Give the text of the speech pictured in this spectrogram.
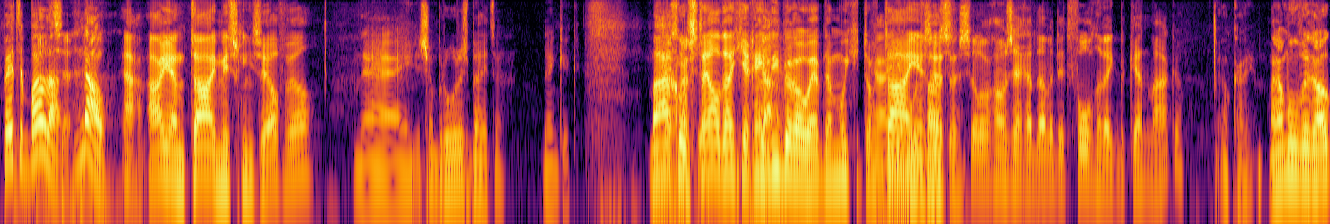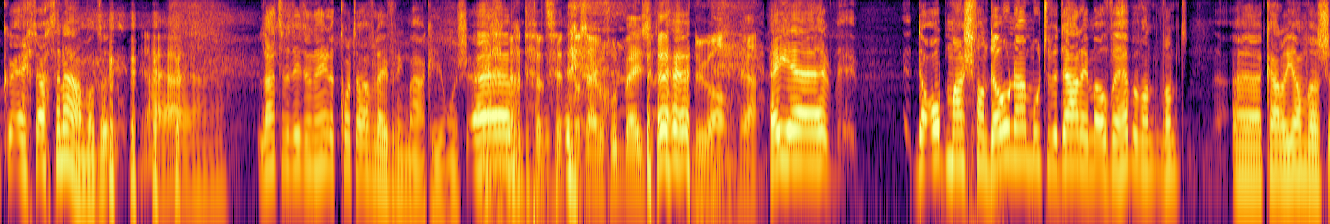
Peter Balla. Dat, eh, nou. Ja, Arjan Thai misschien zelf wel. Nee, zijn broer is beter, denk ik. Maar Ja, goed. stel dat je geen Ja. libero hebt, dan moet je toch Ja, was- inzetten. Zullen we gewoon zeggen dat we dit volgende week bekendmaken? Oké. Maar dan moeten we er ook echt achteraan. Want Ja, ja, ja. ja. laten we dit een hele korte aflevering maken, jongens. Ja, Ehm, nou, dat, dan zijn we goed bezig. nu al, ja. Hey, eh, de opmars van Dona moeten we daar even over hebben. Want, want eh Karel Jan was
